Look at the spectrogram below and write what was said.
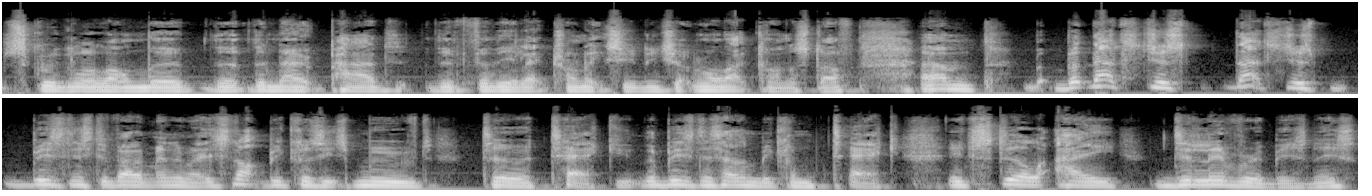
squiggle along the the, the notepad the, for the electronic signature and all that kind of stuff. Um, but, that's just that's just business development anyway. It's not because it's moved to a tech. The business hasn't become tech. It's still a delivery business.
